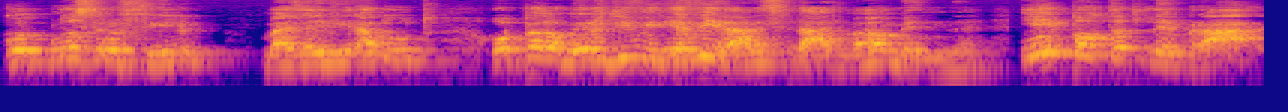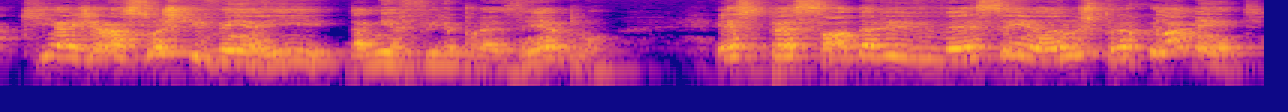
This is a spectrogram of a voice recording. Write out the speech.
continua sendo filho, mas aí vira adulto. Ou pelo menos deveria virar nessa idade, mais ou menos, né? E é importante lembrar que as gerações que vêm aí, da minha filha, por exemplo, esse pessoal deve viver 100 anos tranquilamente.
